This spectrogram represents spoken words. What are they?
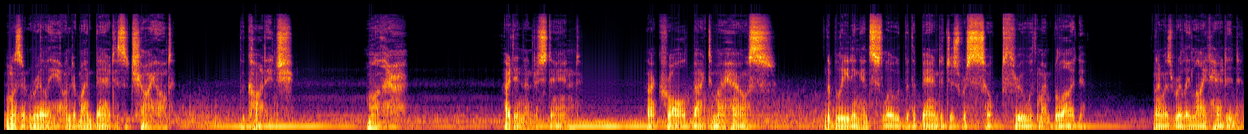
Was it really under my bed as a child? The cottage? Mother? I didn't understand. I crawled back to my house. The bleeding had slowed, but the bandages were soaked through with my blood. I was really lightheaded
